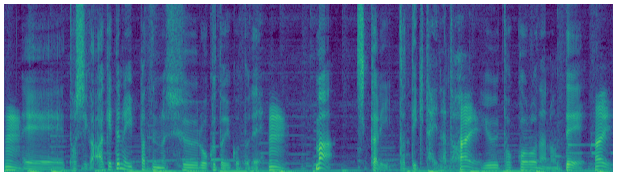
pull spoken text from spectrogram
うん、えー年が明けての一発目の収録ということでうん、まあしっかり撮っていきたいなとはい。いうところなので、はい、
